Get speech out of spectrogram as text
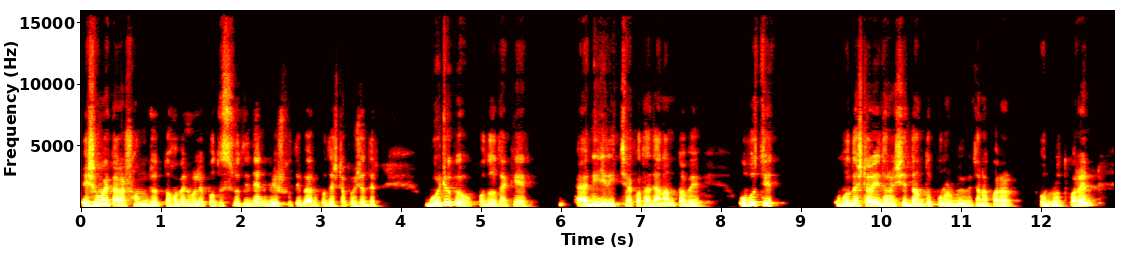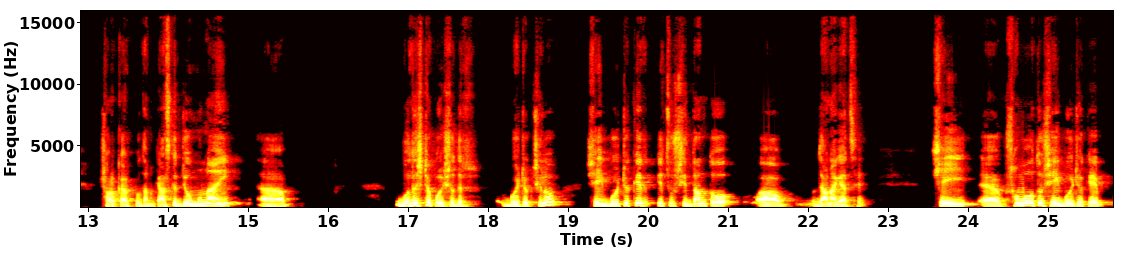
এ সময় তারা সংযত হবেন বলে প্রতিশ্রুতি দেন বৃহস্পতিবার উপদেষ্টা পরিষদের বৈঠকেও পদত্যাগের নিজের ইচ্ছার কথা জানান তবে উপস্থিত উপদেষ্টারা এই ধরনের সিদ্ধান্ত পুনর্বিবেচনা করার অনুরোধ করেন সরকার প্রধানকে। আজকে যমুনায় উপদেষ্টা পরিষদের বৈঠক ছিল। সেই বৈঠকের কিছু সিদ্ধান্ত জানা গেছে। সেই সম্ভবত সেই বৈঠকে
